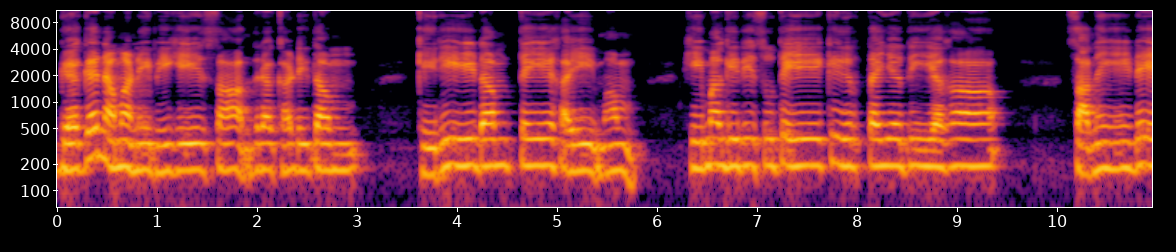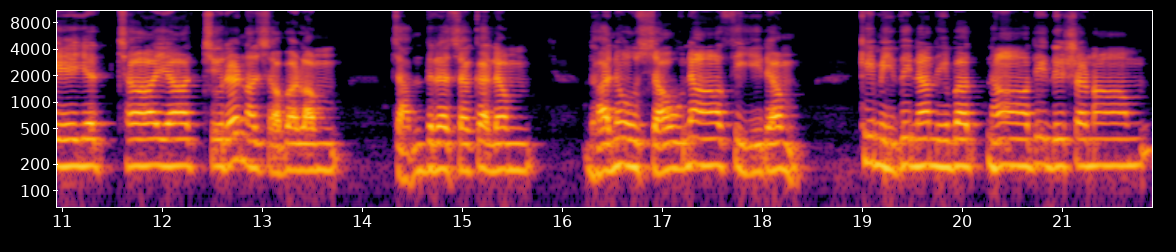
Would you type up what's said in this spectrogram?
ഗഗനമണിഭിः സാന്ദ്രഘടിതം കിരീടം തേ ഹൈമം ഹിമഗിരിസുതേ കീർത്തയതി യः സനീടേയച്ഛായാച്ചുരണശബളം ചന്ദ്രശകലം ധനുശൗനാസീരം കിമിതിന നിബധ്നാതിദിഷണാം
